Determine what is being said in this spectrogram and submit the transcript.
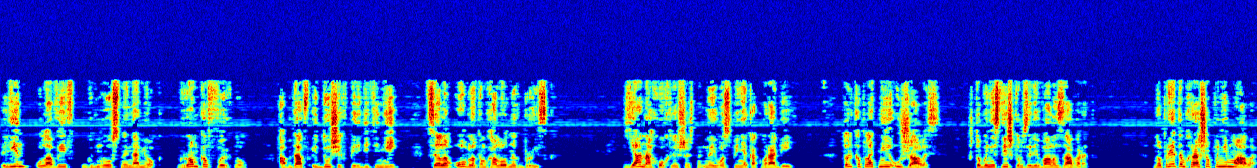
Лин, уловив гнусный намек, громко фыркнул, обдав идущих впереди теней целым облаком холодных брызг. Я, нахохлившись на его спине, как воробей, только плотнее ужалась, чтобы не слишком заливала заворот. Но при этом хорошо понимала,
